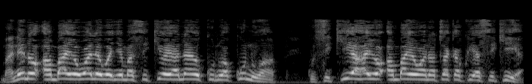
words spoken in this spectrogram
maneno ambayo wale wenye masikio yanayokunwakunwa kusikia hayo ambayo wanataka kuyasikia.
